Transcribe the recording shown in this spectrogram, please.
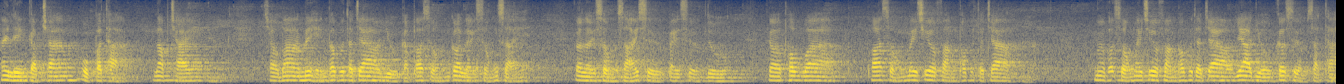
ให้ลิงกับช้างอุปถารับใช้ ชาวบ้านไม่เห็นพระพุทธเจ้าอยู่กับพระสงฆ์ก็เลยสงสัย ก็เลยส่งสายสืบไปสืบดู ก็พบว่าพระสงฆ์ไม่เชื่อฟังพระพุทธเจ้า เมื่อพระสงฆ์ไม่เชื่อฟังพระพุทธเจ้าญาติโยมก็เสื่อมศรัทธา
